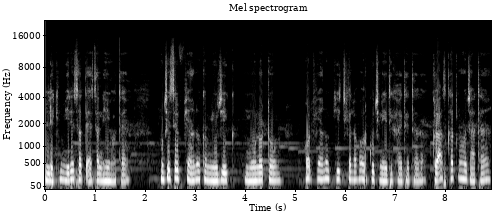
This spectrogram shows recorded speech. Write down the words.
लेकिन मेरे साथ ऐसा नहीं होता है। मुझे सिर्फ़ पियानो का म्यूज़िक मोनोटोन और पियानो कीच के अलावा और कुछ नहीं दिखाई देता था। क्लास खत्म हो जाता है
